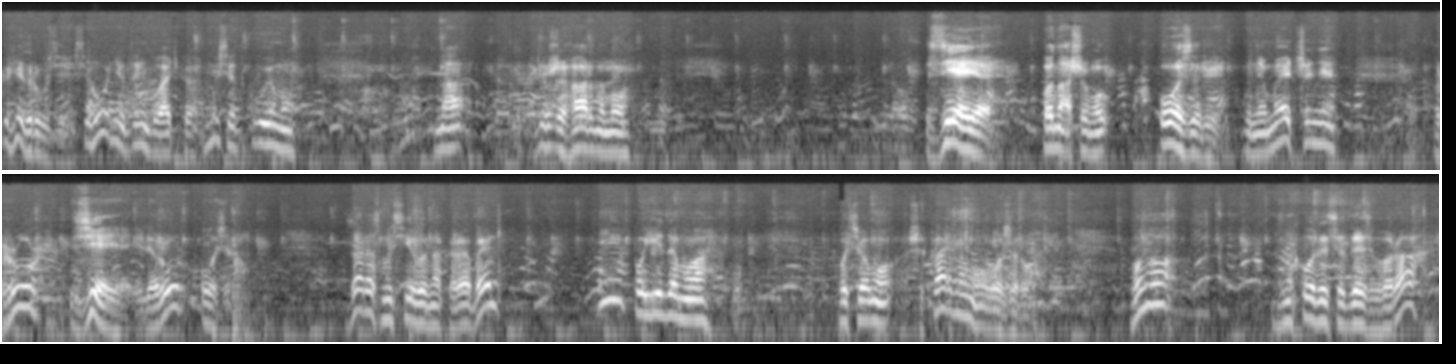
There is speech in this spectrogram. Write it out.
Дорогі друзі, сьогодні День батька. Ми святкуємо на дуже гарному зеє по нашому озері в Німеччині Рур Зеє, або Рур озеро. Зараз ми сіли на корабель і поїдемо по цьому шикарному озеру. Воно знаходиться десь в горах.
